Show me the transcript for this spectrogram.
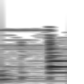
Mm-hmm.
